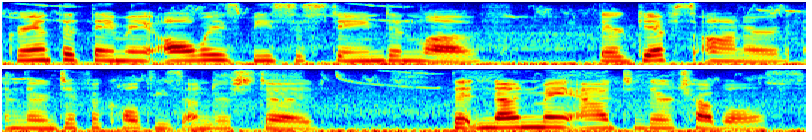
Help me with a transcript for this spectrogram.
Grant that they may always be sustained in love, their gifts honored, and their difficulties understood, that none may add to their troubles.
